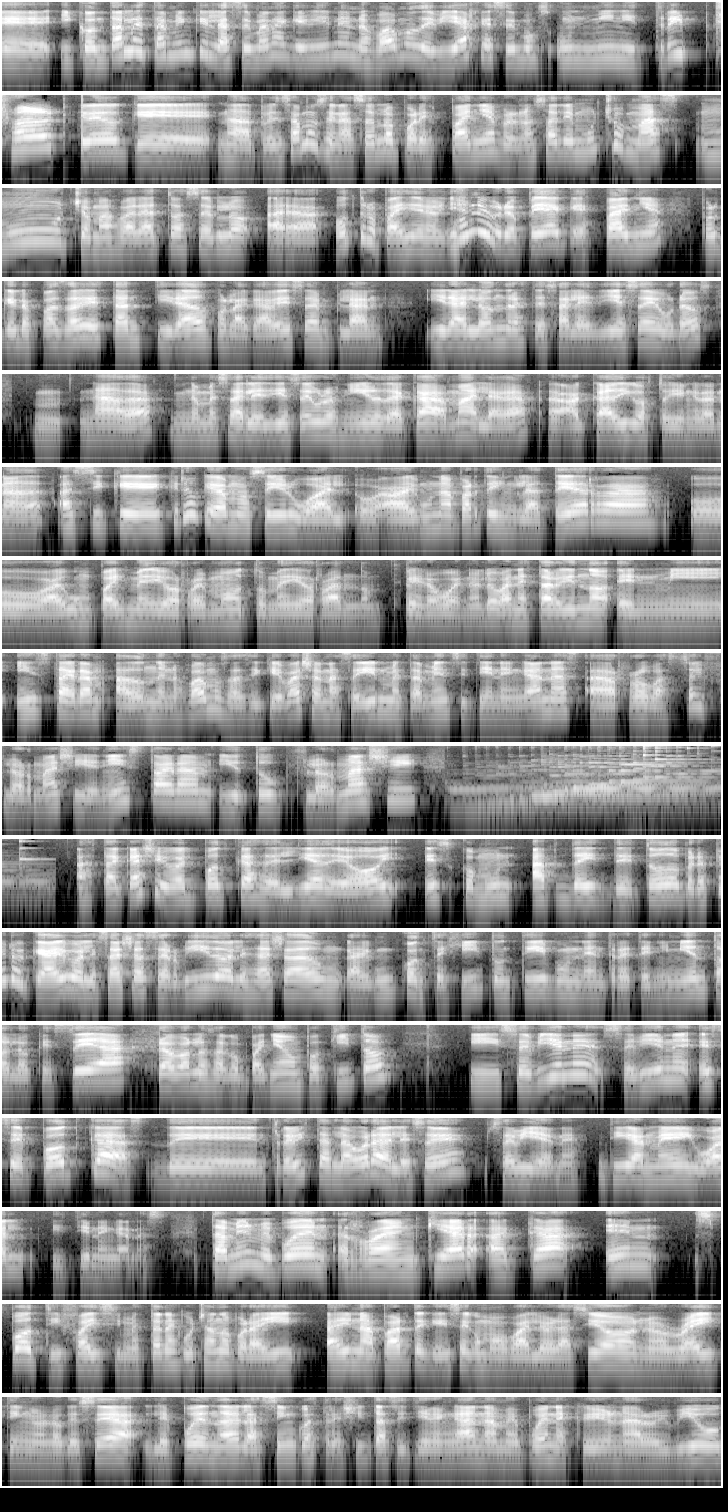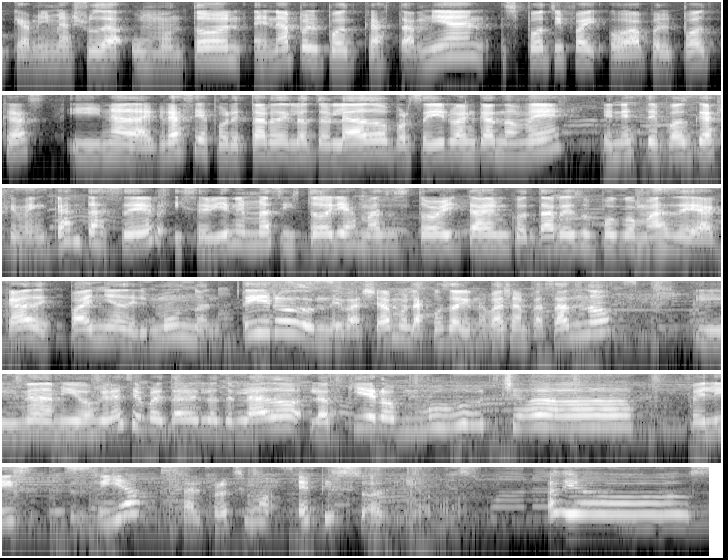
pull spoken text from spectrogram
Eh, y contarles también que la semana que viene nos vamos de viaje, hacemos un mini trip. Creo que, nada, pensamos en hacerlo por España, pero nos sale mucho más, mucho más barato hacerlo a otro país de la Unión Europea que España, porque los pasajes están tirados por la cabeza en plan ir a Londres te sale 10 euros, mm, nada, no me sale 10 euros ni ir de acá a Málaga, acá digo estoy en Granada, así que creo que vamos a ir igual a alguna parte de Inglaterra o a algún país medio remoto, medio random, pero bueno, lo van a estar viendo en mi Instagram a dónde nos vamos, así que vayan a seguirme también si tienen ganas, arroba soy en Instagram, YouTube Flormagi. Hasta acá llegó el podcast del día de hoy. Es como un update de todo, pero espero que algo les haya servido, les haya dado algún consejito, un tip, un entretenimiento, lo que sea. Espero haberlos acompañado un poquito. Y se viene, se viene ese podcast de entrevistas laborales, ¿eh? Se viene. Díganme igual si tienen ganas. También me pueden rankear acá en Spotify, si me están escuchando por ahí, hay una parte que dice como valoración o rating o lo que sea. Le pueden dar las 5 estrellitas si tienen ganas. Me pueden escribir una review que a mí me ayuda un montón. En Apple Podcast también, Spotify o Apple Podcast. Y nada, gracias por estar del otro lado, por seguir bancándome en este podcast que me encanta hacer. Y se vienen más historias, más story time, contarles un poco más de acá, de España, del mundo entero, donde vayamos, las cosas que nos vayan pasando. Y nada amigos, gracias por estar del otro lado. Los quiero mucho. Feliz día. Hasta el próximo episodio. Adiós.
